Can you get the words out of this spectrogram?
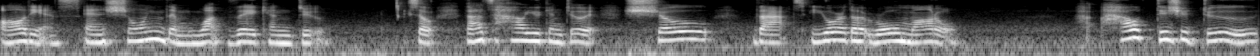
audience and showing them what they can do. So that's how you can do it. Show that you're the role model. how did you do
